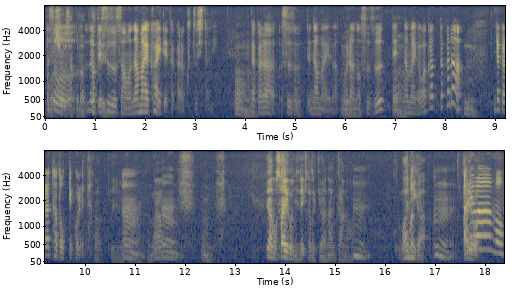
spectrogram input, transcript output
ただそう周作だっただっっていう。てすずさんは名前書いてたから靴下に。うん、だからすずって名前がうん。裏のすずってうん。名前が分かったからうん。だから辿ってこれた。だっていうことな。のかな、うん。うんであの最後にできた時はなんかあの、うん。ワニがうん、あれは。もう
